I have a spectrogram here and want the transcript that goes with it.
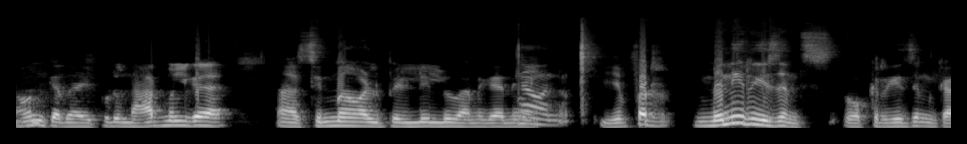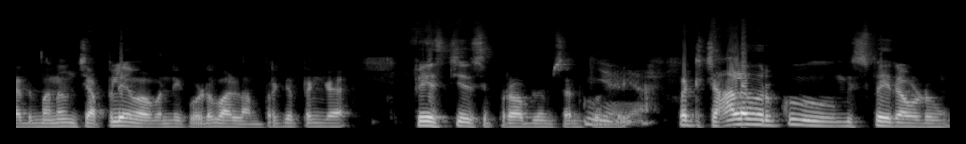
అవును కదా ఇప్పుడు నార్మల్గా ఆ, సినిమా వాళ్ళు పెళ్ళిళ్ళు అనగానే ఫర్ మెనీ రీజన్స్ ఒక రీజన్ కాదు మనం చెప్పలేము అవన్నీ కూడా. వాళ్ళు అంతర్గతంగా ఫేస్ చేసే ప్రాబ్లమ్స్ అనుకోండి. బట్ చాలా వరకు మిస్ఫైర్ అవడం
